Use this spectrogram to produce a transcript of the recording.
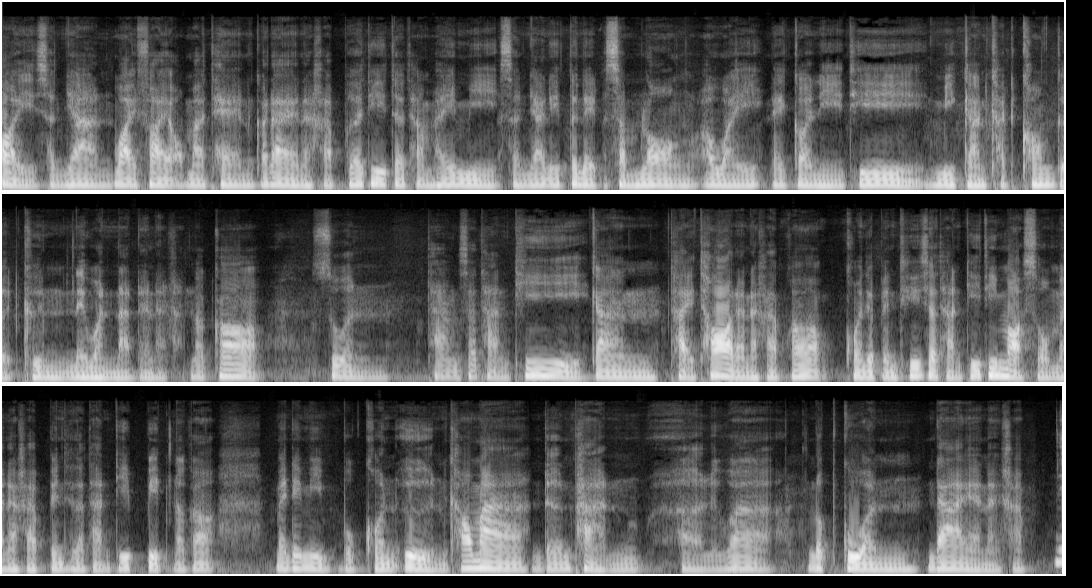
ปล่อยสัญญาณ Wi-Fi ออกมาแทนก็ได้นะครับเพื่อที่จะทำให้มีสัญญาณอินเทอร์เน็ตสำรองเอาไว้ในกรณีที่มีการขัดข้องเกิดขึ้นในวันนัดนะครับ แล้วก็ส่วนทางสถานที่การถ่ายทอดนะครับ ก็ควรจะเป็นที่สถานที่ที่เหมาะสมนะครับ เป็นสถานที่ปิดแล้วก็ไม่ได้มีบุคคลอื่นเข้ามาเดินผ่านเอ่อหรือว่ารบกวนได้อะนะครับ ใน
